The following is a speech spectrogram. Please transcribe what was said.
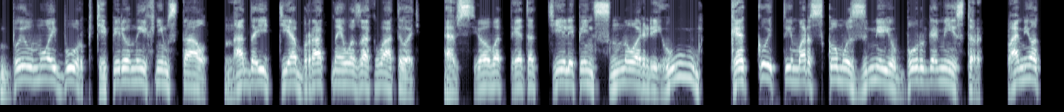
Был мой бург, теперь он ихним стал. Надо идти обратно его захватывать. А все вот этот телепень Снорри, у, какой ты морскому змею бургомистр! Помет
